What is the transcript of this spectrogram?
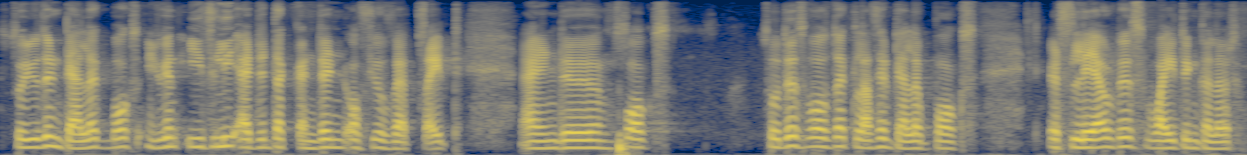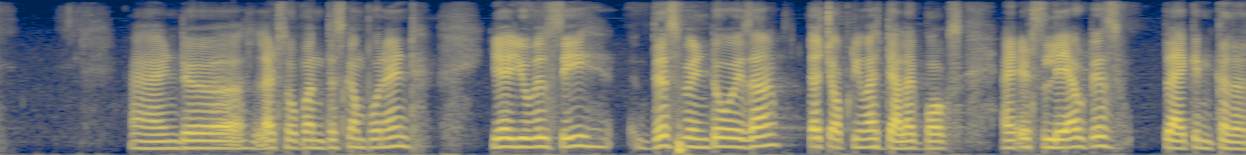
So using dialog box, you can easily edit the content of your website. And uh, box. So this was the classic dialog box. Its layout is white in color. And uh, let's open this component. Here you will see this window is a touch optimized dialog box and its layout is black in color.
